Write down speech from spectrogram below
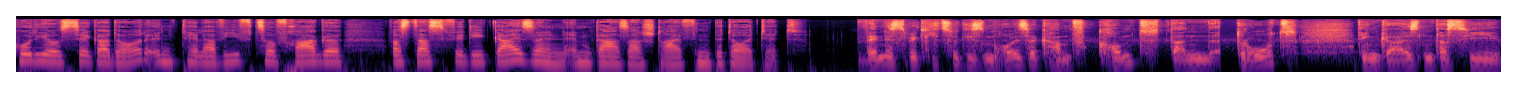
Julio Segador in Tel Aviv zur Frage, was das für die Geiseln im Gazastreifen bedeutet. Wenn es wirklich zu diesem Häuserkampf kommt, dann droht den Geiseln, dass sie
